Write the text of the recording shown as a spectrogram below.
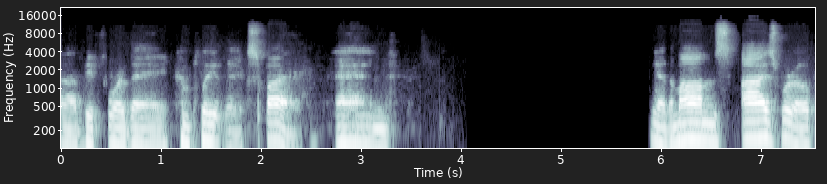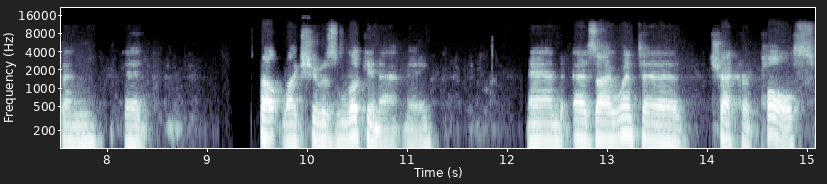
uh, before they completely expire. And you know, the mom's eyes were open. It felt like she was looking at me. And as I went to check her pulse,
